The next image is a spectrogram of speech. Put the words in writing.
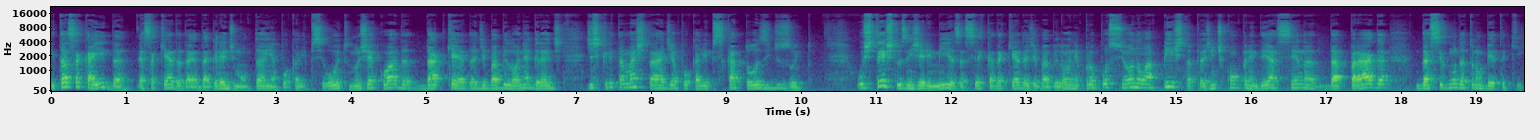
Então essa caída, essa queda da, da grande montanha, Apocalipse 8, nos recorda da queda de Babilônia Grande, descrita mais tarde em Apocalipse 14 e 18. Os textos em Jeremias acerca da queda de Babilônia proporcionam a pista para a gente compreender a cena da praga da segunda trombeta aqui.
